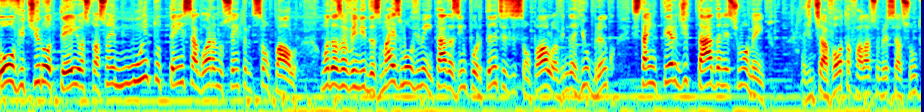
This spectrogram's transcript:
Houve tiroteio, a situação é muito tensa agora no centro de São Paulo. Uma das avenidas mais movimentadas e importantes de São Paulo, a Avenida Rio Branco, está interditada neste momento. A gente já volta a falar sobre esse assunto.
